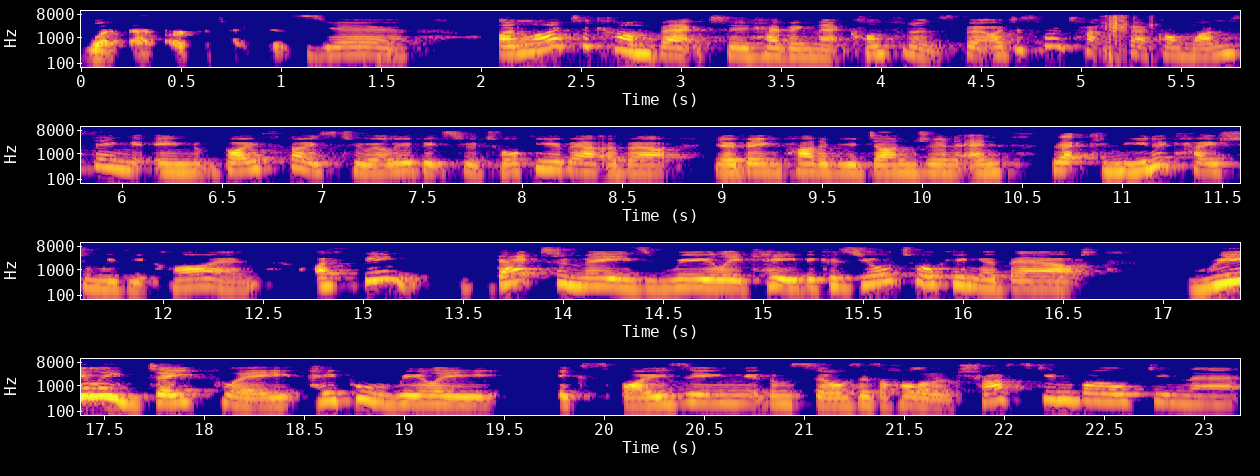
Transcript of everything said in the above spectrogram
what that archetype is. Yeah. I'd like to come back to having that confidence, but I just want to touch back on one thing in both those two earlier bits you were talking about, about, you know, being part of your dungeon and that communication with your client. I think that to me is really key because you're talking about really deeply people really exposing themselves. There's a whole lot of trust involved in that.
